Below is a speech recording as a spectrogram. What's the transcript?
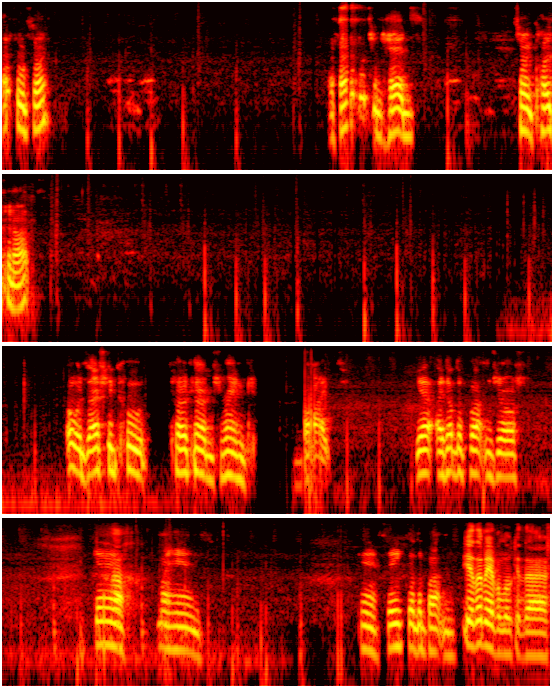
I thought so. I found a bunch of heads. Sorry, coconuts. Oh, it's actually called coconut drink. Right. Yeah, I got the button, Josh. Get out Ah, my hands. Yeah, see, got the button. yeah, let me have a look at that.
